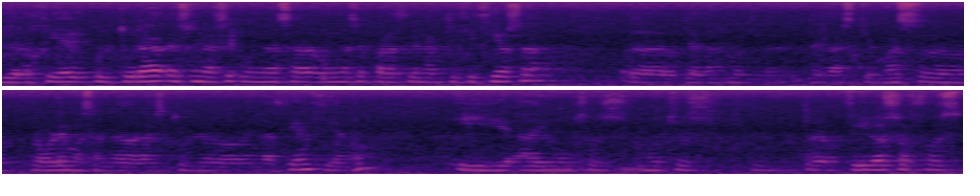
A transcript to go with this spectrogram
biología y cultura es una, una, una separación artificiosa eh, de, las, de las que más eh, problemas han dado al estudio en la ciencia, ¿no? Y hay muchos, muchos filósofos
